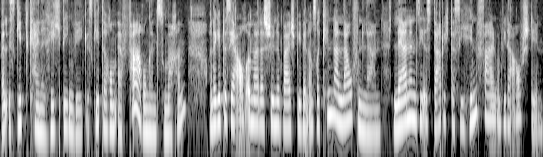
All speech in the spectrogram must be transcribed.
weil es gibt keinen richtigen Weg. Es geht darum, Erfahrungen zu machen. Und da gibt es ja auch immer das schöne Beispiel, wenn unsere Kinder laufen lernen, lernen sie es dadurch, dass sie hinfallen und wieder aufstehen.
